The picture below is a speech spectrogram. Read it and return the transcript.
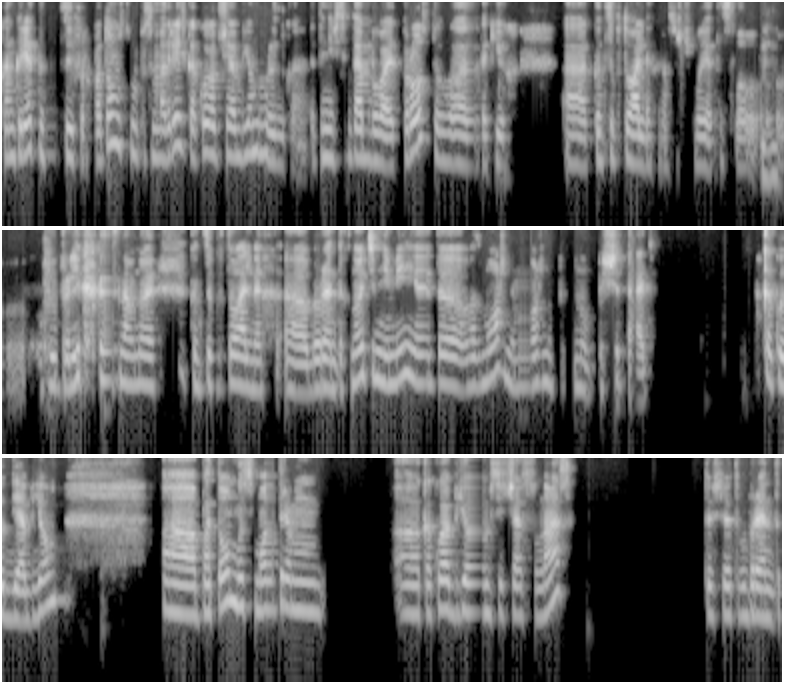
конкретных цифрах, потом посмотреть, какой вообще объем рынка. Это не всегда бывает просто в таких э, концептуальных, раз уж мы это слово mm-hmm. выбрали как основное, концептуальных э, брендах, но тем не менее это возможно, можно ну, посчитать, какой где объем. А потом мы смотрим а, какой объем сейчас у нас, то есть у этого бренда,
